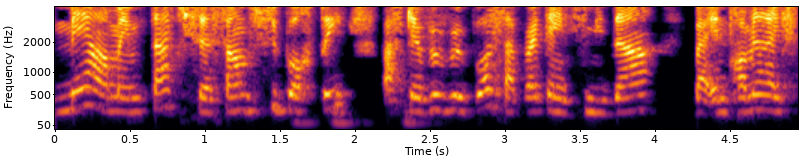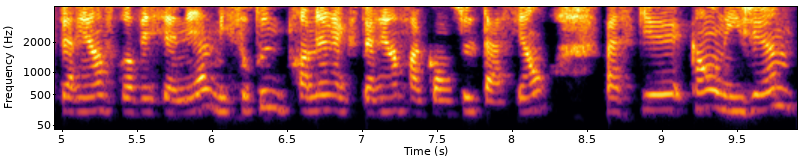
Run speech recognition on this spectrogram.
mais en même temps qu'ils se sentent supportés parce que veut veut pas, ça peut être intimidant ben, une première expérience professionnelle, mais surtout une première expérience en consultation, parce que quand on est jeune,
